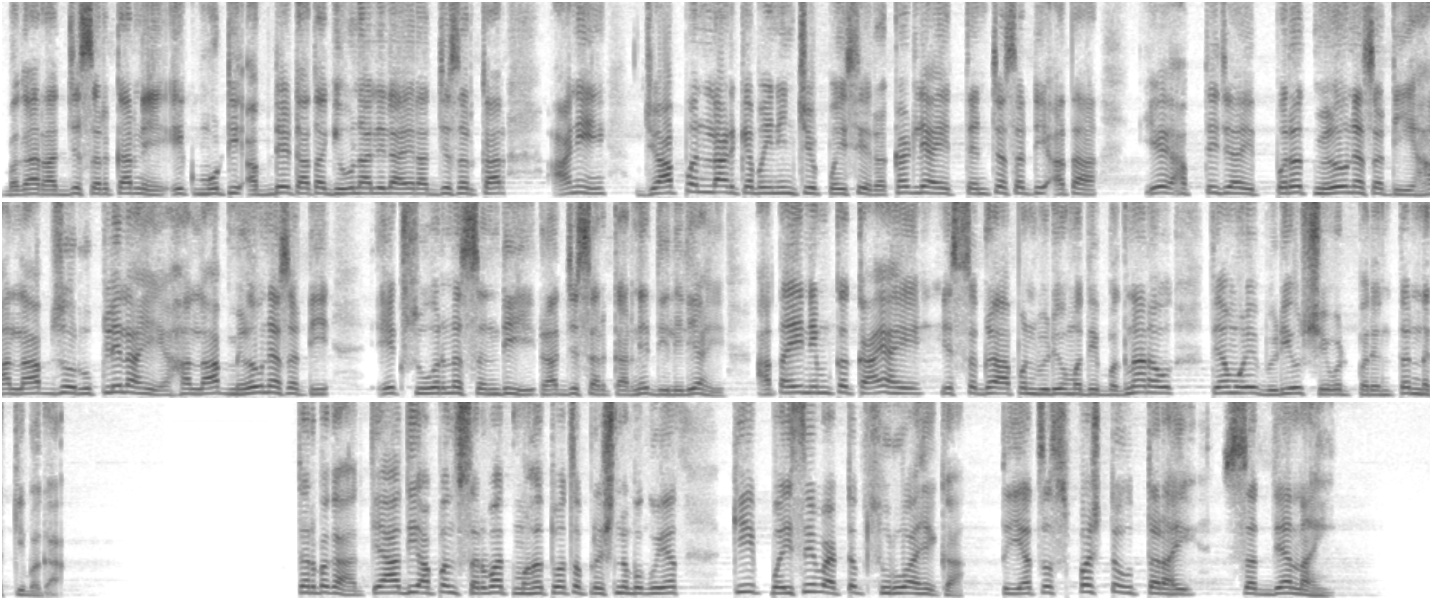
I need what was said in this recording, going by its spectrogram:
बघा राज्य सरकारने एक मोठी अपडेट आता घेऊन आलेलं आहे राज्य सरकार. आणि ज्या पण लाडक्या बहिणींचे पैसे रखडले आहेत त्यांच्यासाठी आता हे हप्ते जे आहेत परत मिळवण्यासाठी हा लाभ जो रुकलेला आहे हा लाभ मिळवण्यासाठी एक सुवर्ण संधी राज्य सरकारने दिलेली आहे. आता हे नेमकं काय आहे हे सगळं आपण व्हिडिओमध्ये बघणार आहोत. त्यामुळे व्हिडिओ शेवटपर्यंत नक्की बघा. तर बघा त्याआधी आपण सर्वात महत्त्वाचा प्रश्न बघूयात की पैसे वाटप सुरू आहे का? तर याचं स्पष्ट उत्तर आहे सध्या नाही.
